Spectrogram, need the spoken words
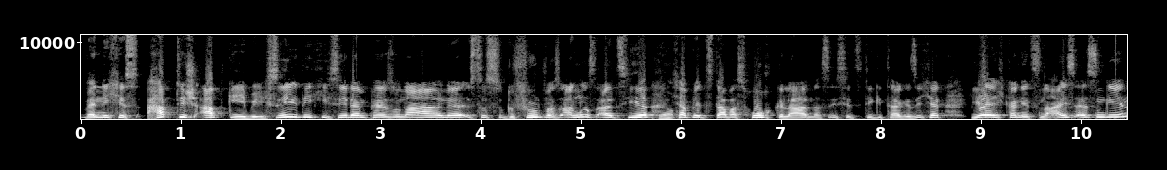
wenn ich es haptisch abgebe, ich sehe dich, ich sehe dein Personal, ne, ist das gefühlt was anderes als hier. Ja. Ich habe jetzt da was hochgeladen, das ist jetzt digital gesichert. Ja, yeah, ich kann jetzt ein Eis essen gehen,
